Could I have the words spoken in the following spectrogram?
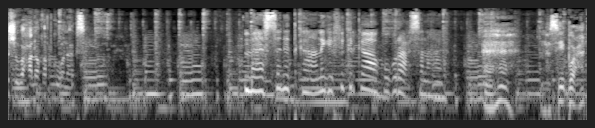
guusha waxaa loo qofka wanaagsan. Mahadsanidka aniga fikirkaaga kugu raacsanahay. Ahaa nasiib wacan.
